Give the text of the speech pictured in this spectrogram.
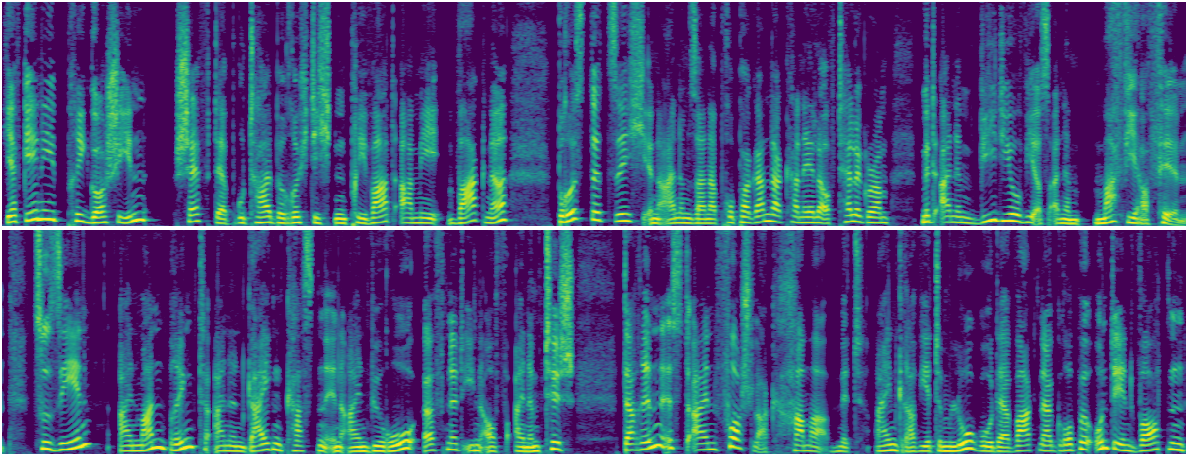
Jewgeni Prigoschin, Chef der brutal berüchtigten Privatarmee Wagner, brüstet sich in einem seiner Propagandakanäle auf Telegram mit einem Video wie aus einem Mafia-Film. Zu sehen, ein Mann bringt einen Geigenkasten in ein Büro, öffnet ihn auf einem Tisch. Darin ist ein Vorschlaghammer mit eingraviertem Logo der Wagner-Gruppe und den Worten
